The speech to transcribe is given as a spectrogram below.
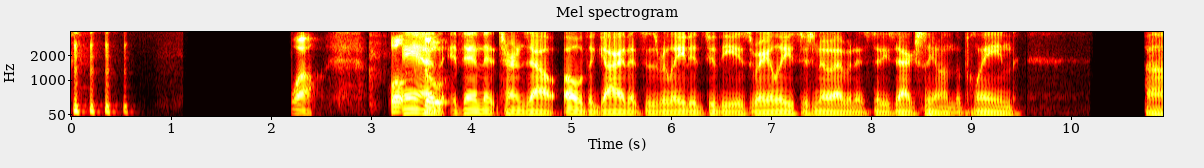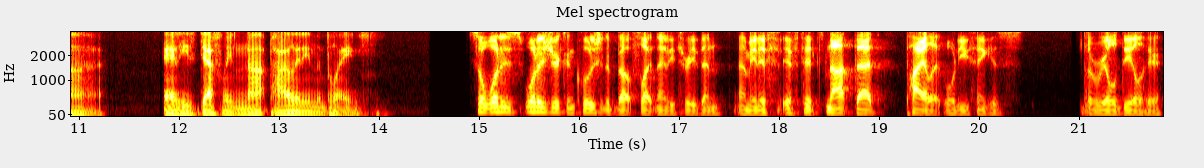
Wow. Well, and so then it turns out, oh, the guy that's related to the Israelis, there's no evidence that he's actually on the plane. Uh, and he's definitely not piloting the plane. so what is what is your conclusion about Flight 93 then? I mean, if if it's not that pilot, what do you think is the real deal here?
